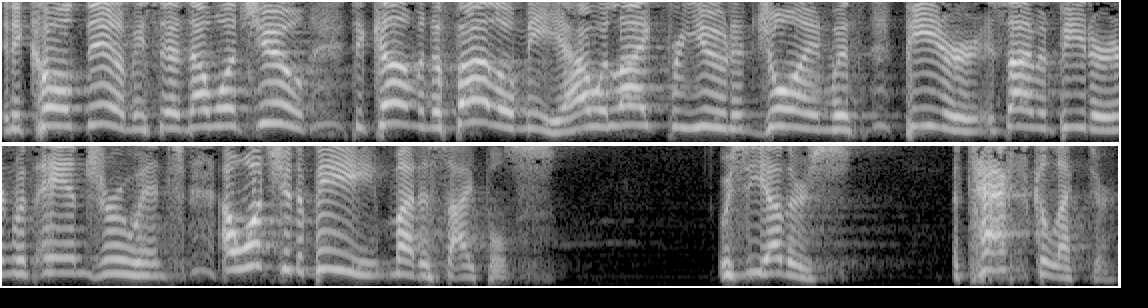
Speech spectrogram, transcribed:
And he called them. He says, I want you to come and to follow me. I would like for you to join with Peter, Simon Peter and with Andrew and I want you to be my disciples. We see others. A tax collector.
